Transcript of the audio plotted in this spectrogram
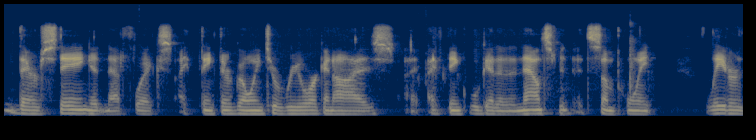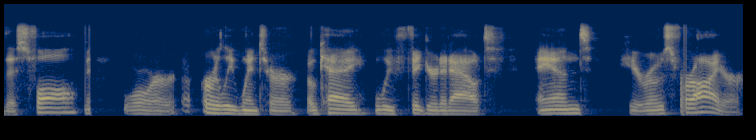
they're staying at Netflix. I think they're going to reorganize. I, I think we'll get an announcement at some point later this fall or early winter. Okay, we've figured it out. And Heroes for Hire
